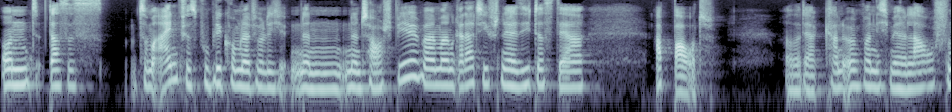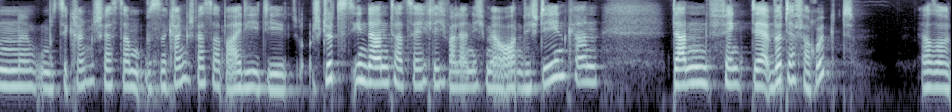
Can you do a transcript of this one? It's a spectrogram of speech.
Und das ist zum einen fürs Publikum natürlich ein, ein Schauspiel, weil man relativ schnell sieht, dass der abbaut. Also der kann irgendwann nicht mehr laufen, muss die Krankenschwester, ist eine Krankenschwester bei, die, die stützt ihn dann tatsächlich, weil er nicht mehr ordentlich stehen kann. Dann fängt der, wird der verrückt. Also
